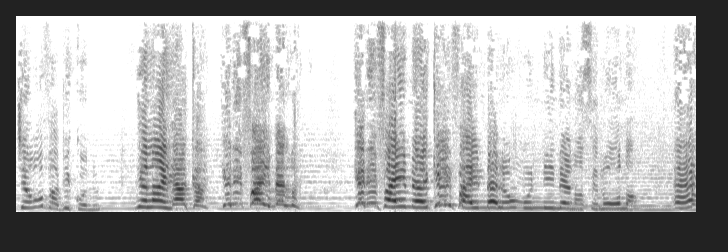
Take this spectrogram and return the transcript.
Jehovah bikonu, nyere anyị aka. Kedu ife anyị melụ? Kedu ife anyị melụ? Kedu ife anyị melụ ụmụ niile nọsị n'ụlọ? Eh?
